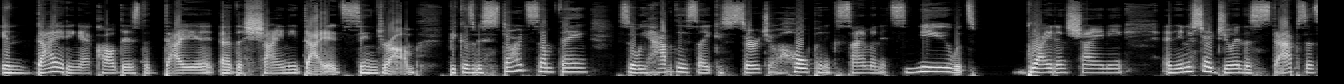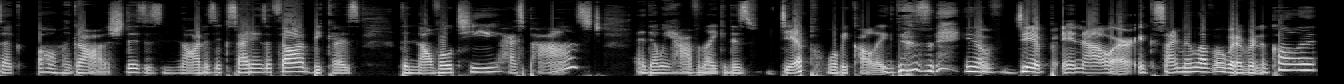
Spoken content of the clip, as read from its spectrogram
In dieting, I call this the diet, uh, the shiny diet syndrome because we start something. So we have this like surge of hope and excitement. It's new. It's bright and shiny. And then you start doing the steps and it's like, oh my gosh, this is not as exciting as I thought because the novelty has passed and then we have like this dip, what we call it, this, you know, dip in our excitement level, whatever you call it.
